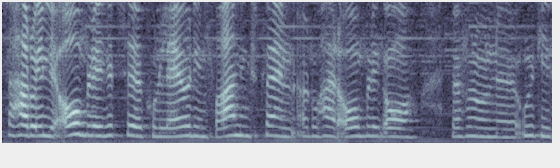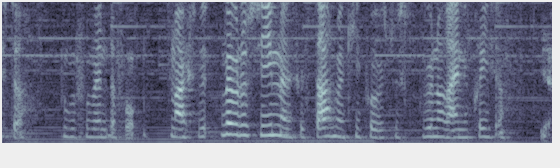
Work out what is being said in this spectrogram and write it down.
så har du egentlig overblikket til at kunne lave din forretningsplan, og du har et overblik over, hvad for nogle øh, udgifter du kan forvente at få. Max, hvad vil du sige, man skal starte med at kigge på, hvis du skal begynde at regne priser? Ja,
